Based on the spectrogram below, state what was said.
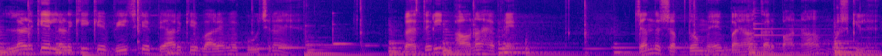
लड़के लड़की के बीच के प्यार के बारे में पूछ रहे हैं। बेहतरीन भावना है प्रेम। चंद शब्दों में बयां कर पाना मुश्किल है।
